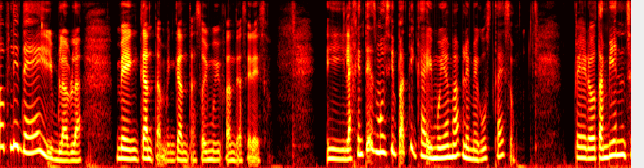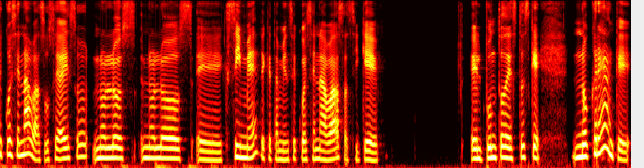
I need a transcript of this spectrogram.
lovely day, y bla, bla. Me encanta, me encanta, soy muy fan de hacer eso. Y la gente es muy simpática y muy amable, me gusta eso. Pero también se cuecen habas, o sea, eso no los, no los eh, exime de que también se cuecen habas, así que el punto de esto es que no crean que,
